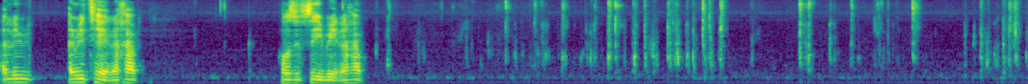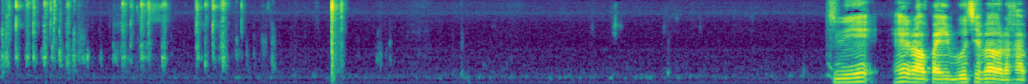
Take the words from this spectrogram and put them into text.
อันอันวิเทนนะครับ 64 บิตนะครับ ทีนี้ให้เราไป Bootable นะครับ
